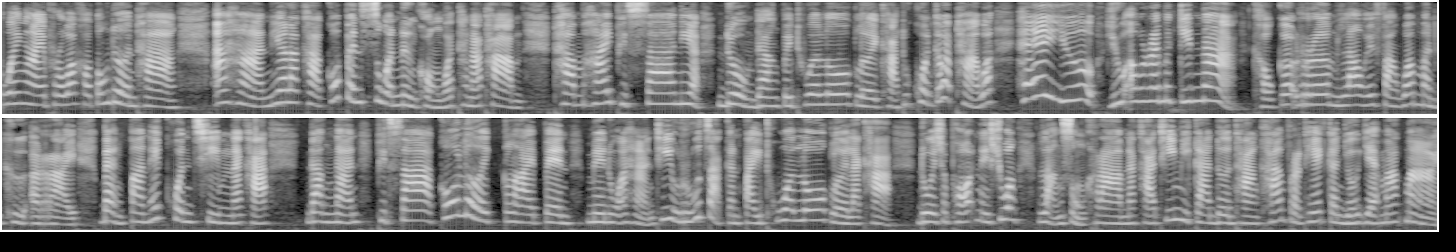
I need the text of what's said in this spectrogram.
ด้วยไง เพราะว่าเขาต้องเดินทาง อาหารเนี่ยล่ะค่ะก็เป็นส่วนหนึ่งของวัฒนธรรมทำให้พิซซ่าเนี่ยโด่งดังไปทั่วโลกเลยค่ะ ทุกคนก็แบบถามว่า เฮ้ยยูยูเอาอะไรมากินน่ะเขาก็เริ่มเล่าให้ฟังว่ามันคืออะไร แบ่งปันให้คนชิมนะคะ ดังนั้นพิซซ่าก็เลยกลายเป็นเมนูอาหารที่รู้จักกันไปทั่วโลกเลยล่ะค่ะ โดยเฉพาะในช่วงหลังสงครามนะคะ ที่มีการเดินทางข้ามประเทศกันเยอะแยะมากมาย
